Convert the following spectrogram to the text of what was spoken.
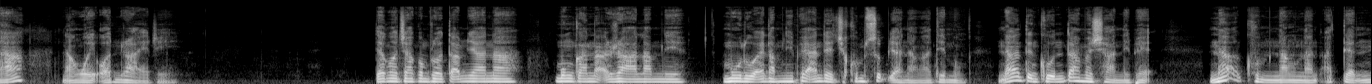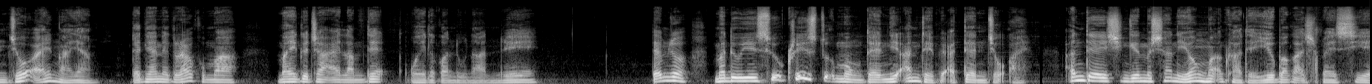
นะนางไวออนไรเร Tengok jakum pro tam ya na mung kana ra lam ni mulu ai lam ni pe ande chukum sup ya na nga te mung na teng kun ta ma shan ni pe na khum nang nan aten jo ai nga yang dan ya ne gra kuma mai ga cha ai lam de wei la kon du nan re แต่มจ่อมาดูเยซูคริสต์มงแต่นี่อันเดไปอัตเทนจ่อไออันเดชิงเกนมาชานี่ยองมาคราเดยูบากาสไปเสีย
